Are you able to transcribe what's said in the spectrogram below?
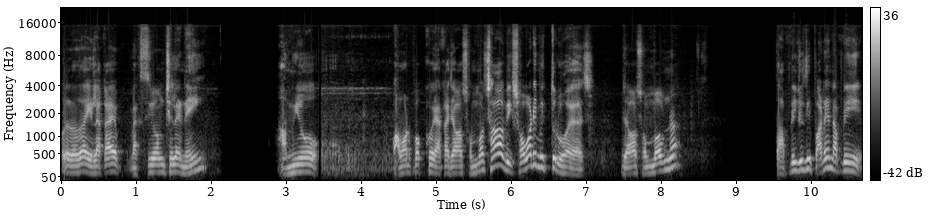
বলে, দাদা, এলাকায় ম্যাক্সিমাম ছেলে নেই। আমিও, আমার পক্ষে একা যাওয়া সম্ভব, স্বাভাবিক, সবারই মৃত্যুর ভয় আছে। যাওয়া সম্ভব না। তা আপনি যদি পারেন, আপনি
